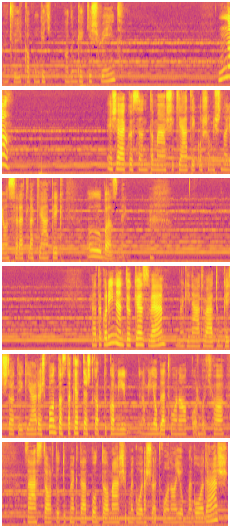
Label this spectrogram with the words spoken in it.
Lehet, hogy kapunk egy, adunk egy kis fényt. Na! És elköszönt a másik játékosom is, nagyon szeretlek játék. Ó, bazd meg. Hát akkor innentől kezdve megint átváltunk egy stratégiára, és pont azt a kettest kaptuk, ami, ami jobb lett volna akkor, hogyha az ászt tartottuk meg, tehát pont a másik megoldás lett volna a jobb megoldás.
